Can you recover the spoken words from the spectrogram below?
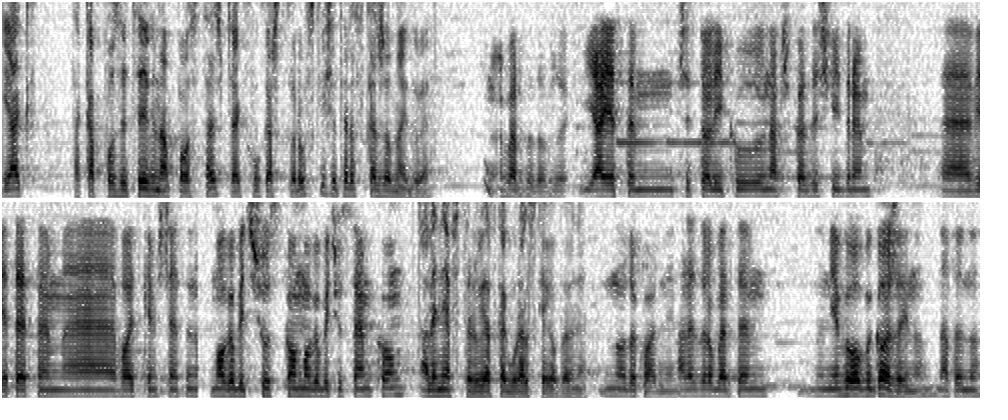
jak taka pozytywna postać, jak Łukasz Skorupski się teraz w kadrze odnajduje? No, bardzo dobrze. Ja jestem przy stoliku na przykład ze Świdrem, e, Wietesem, e, Wojtkiem Szczęsnym. Mogę być szóstką, mogę być ósemką. Ale nie w stylu Jacka Góralskiego pewnie. No dokładnie. Ale z Robertem no, nie byłoby gorzej, no na pewno.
